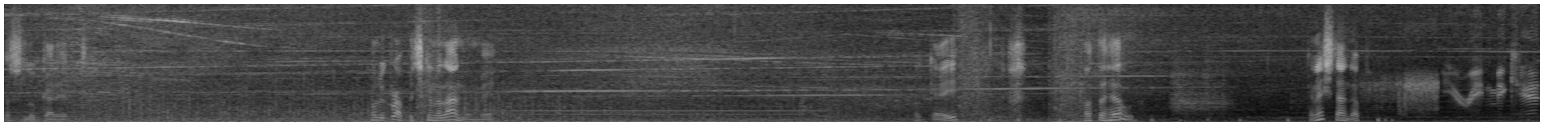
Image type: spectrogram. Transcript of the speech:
Let's look at it. Holy crap, it's gonna land on me. Okay. what the hell? Can I stand up? You reading me, kid?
